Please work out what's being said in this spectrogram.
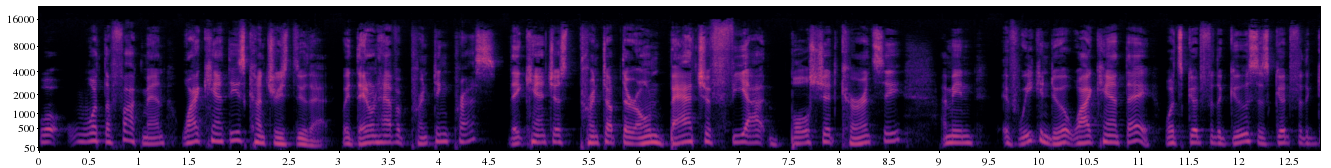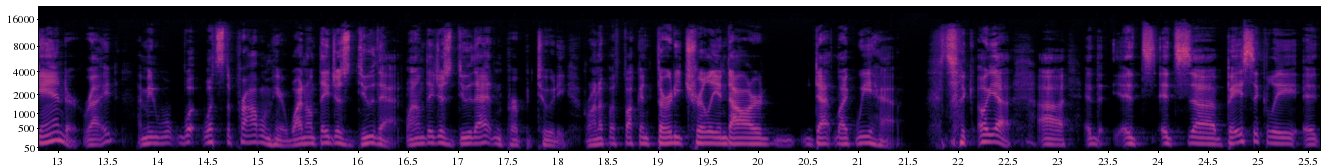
Well, what the fuck, man? Why can't these countries do that? Wait, they don't have a printing press? They can't just print up their own batch of fiat bullshit currency? I mean, if we can do it, why can't they? What's good for the goose is good for the gander, right? I mean, what what's the problem here? Why don't they just do that? Why don't they just do that in perpetuity? Run up a fucking 30 trillion dollar debt like we have. It's like, oh yeah, uh, it's it's uh, basically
